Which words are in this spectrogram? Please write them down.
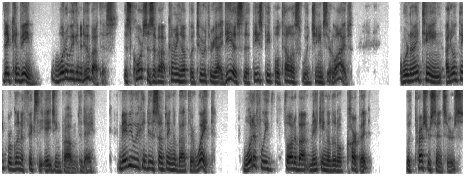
they convene. What are we going to do about this? This course is about coming up with two or three ideas that these people tell us would change their lives. We're 19. I don't think we're going to fix the aging problem today. Maybe we can do something about their weight. What if we thought about making a little carpet with pressure sensors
